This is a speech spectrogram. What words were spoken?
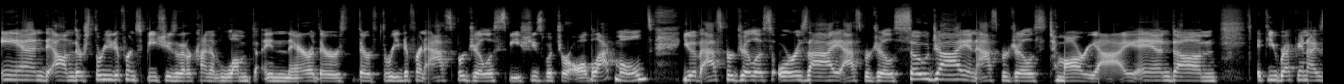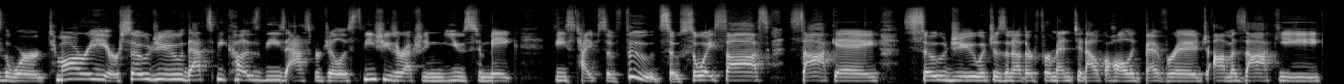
and um, there's three different species that are kind of lumped in there. There's there are three different aspartate aspergillus species, which are all black molds. You have aspergillus oryzae, aspergillus sojae, and aspergillus tamarii. And um, if you recognize the word tamari or soju, that's because these aspergillus species are actually used to make these types of foods. So, soy sauce, sake, soju, which is another fermented alcoholic beverage, amazake,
